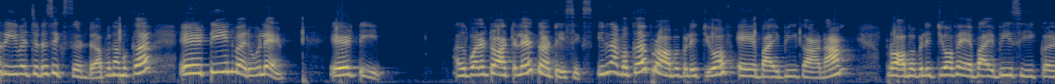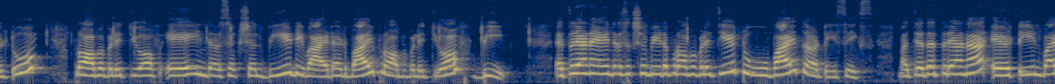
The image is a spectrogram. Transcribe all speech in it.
ത്രീ വെച്ചിട്ട് സിക്സ് ഉണ്ട്. അപ്പോൾ നമുക്ക് എയ്റ്റീൻ വരും അല്ലേ? എയ്റ്റീൻ അതുപോലെ ടോട്ടൽ തേർട്ടി സിക്സ് ഇനി നമുക്ക് probability of A by B കാണാം. Probability of A by B is equal to probability of A intersection B divided by probability of B എത്രയാണ് എ ഇന്റർസെക്ഷൻ ബിയുടെ probability two by thirty six മറ്റേത് എത്രയാണ്? Eighteen by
